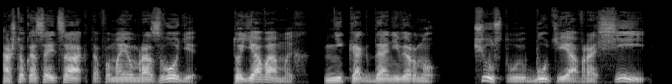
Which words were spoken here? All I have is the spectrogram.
А что касается актов о моем разводе, то я вам их никогда не верну. Чувствую, будь я в России,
